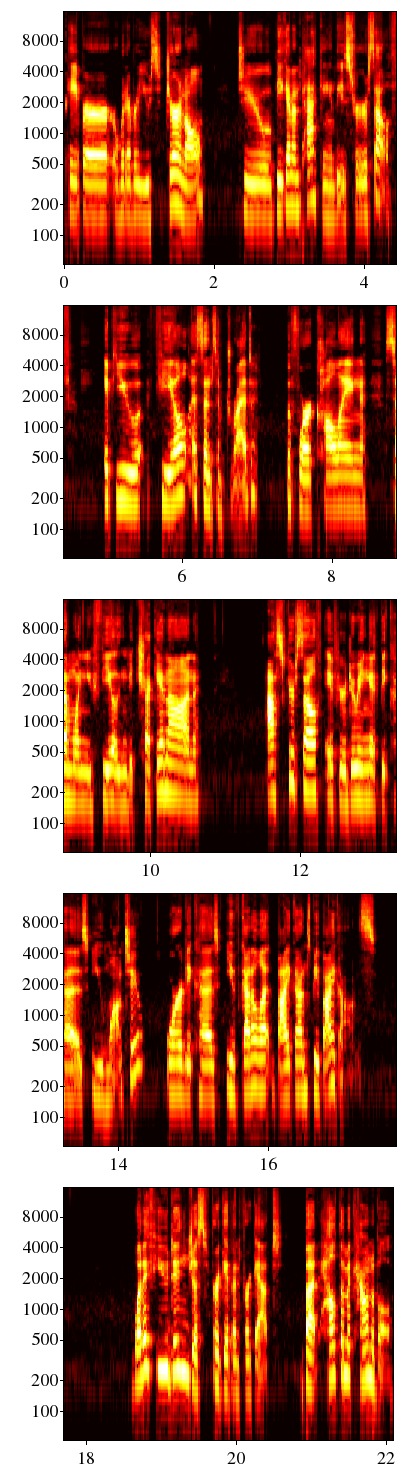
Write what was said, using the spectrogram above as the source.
paper, or whatever you use to journal to begin unpacking these for yourself. If you feel a sense of dread before calling someone you feel you need to check in on, ask yourself if you're doing it because you want to or because you've got to let bygones be bygones. What if you didn't just forgive and forget, but held them accountable?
